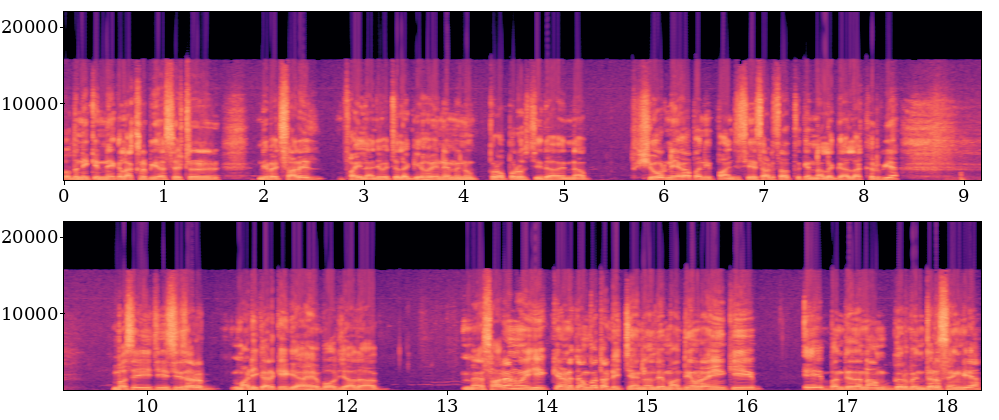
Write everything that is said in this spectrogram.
ਪਤਾ ਨਹੀਂ ਕਿੰਨੇ ਕੁ ਲੱਖ ਰੁਪਇਆ ਸਿਸਟਰ ਦੇ ਵਿੱਚ ਸਾਰੇ ਫਾਈਲਾਂ ਦੇ ਵਿੱਚ ਲੱਗੇ ਹੋਏ ਨੇ। ਮੈਨੂੰ ਪ੍ਰੋਪਰ ਉਸ ਚੀਜ਼ ਦਾ ਇੰਨਾ ਸ਼ੋਰ ਨਹੀਂ ਹੈਗਾ। ਪਤਾ ਨਹੀਂ 5 6 7.5 ਕਿੰਨਾ ਲੱਗਾ, ਲੱਖ ਰੁਪਇਆ। ਬਸ ਇਹੀ ਚੀਜ਼ ਸੀ ਸਰ। ਮਾੜੀ ਕਰਕੇ ਗਿਆ ਹੈ ਬਹੁਤ ਜ਼ਿਆਦਾ। ਮੈਂ ਸਾਰਿਆਂ ਨੂੰ ਇਹੀ ਕਹਿਣਾ ਚਾਹੂੰਗਾ ਤੁਹਾਡੇ ਚੈਨਲ ਦੇ ਮਾਧਿਅਮ ਰਾਹੀਂ ਕਿ ਇਹ ਬੰਦੇ ਦਾ ਨਾਮ ਗੁਰਵਿੰਦਰ ਸਿੰਘ ਆ।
